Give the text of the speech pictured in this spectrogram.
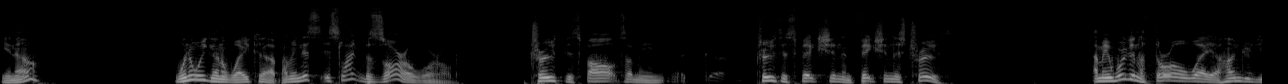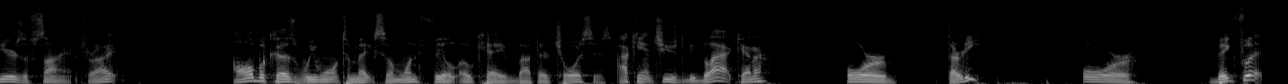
You know? When are we going to wake up? I mean, it's it's like bizarro world. Truth is false. I mean, truth is fiction and fiction is truth. I mean, we're going to throw away a hundred years of science, right? All because we want to make someone feel okay about their choices. I can't choose to be black, can I? Or 30? Or Bigfoot?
